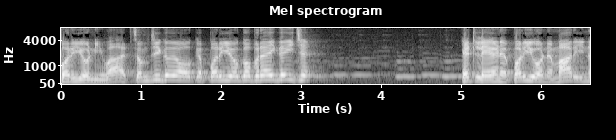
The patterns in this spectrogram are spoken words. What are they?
પરીઓની વાત સમજી ગયો કે પરીઓ ગભરાઈ ગઈ છે. એટલે એણે પરીઓને મારી ન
